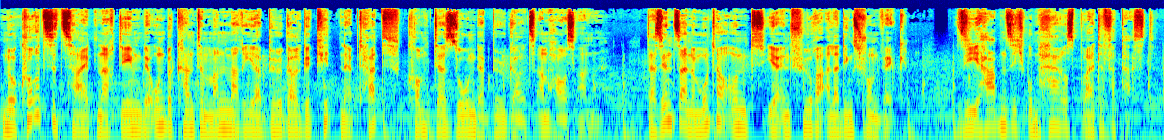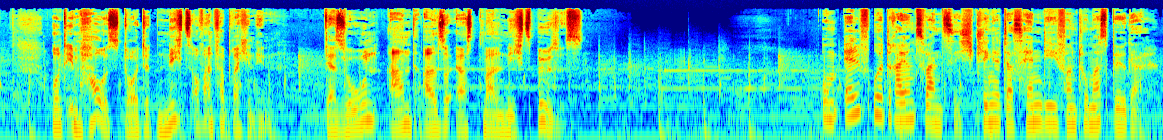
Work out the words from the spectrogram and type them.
Nur kurze Zeit nachdem der unbekannte Mann Maria Bögerl gekidnappt hat, kommt der Sohn der Bögerls am Haus an. Da sind seine Mutter und ihr Entführer allerdings schon weg. Sie haben sich um Haaresbreite verpasst. Und im Haus deutet nichts auf ein Verbrechen hin. Der Sohn ahnt also erstmal nichts Böses. Um 11.23 Uhr klingelt das Handy von Thomas Bögerl.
